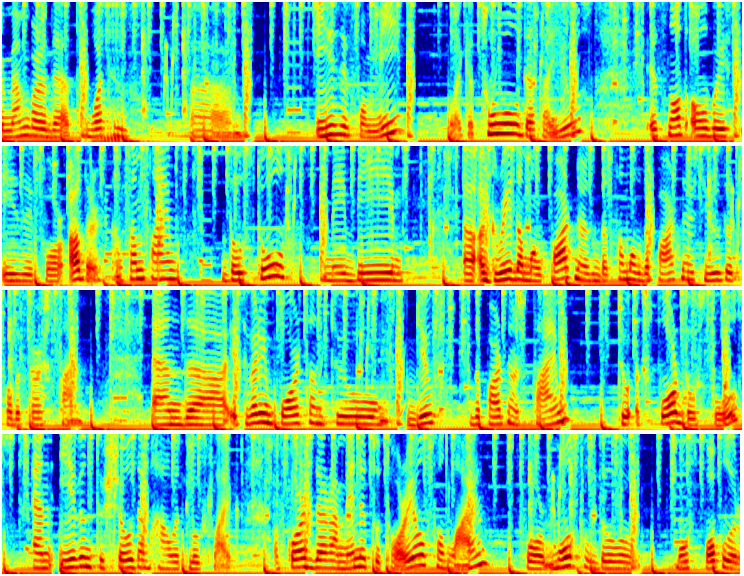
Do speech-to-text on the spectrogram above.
remember that what is um, easy for me, like a tool that I use, it's not always easy for others. And sometimes those tools may be uh, agreed among partners, but some of the partners use it for the first time. And uh, it's very important to give the partners time to explore those tools and even to show them how it looks like. Of course, there are many tutorials online for most of the most popular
